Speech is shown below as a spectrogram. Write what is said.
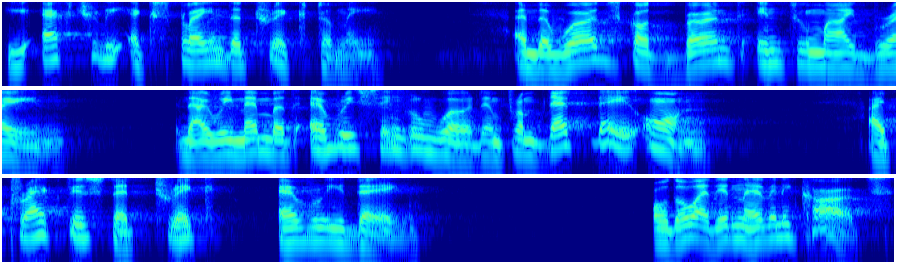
He actually explained the trick to me. And the words got burned into my brain. And I remembered every single word. And from that day on, I practiced that trick every day although I didn't have any cards.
